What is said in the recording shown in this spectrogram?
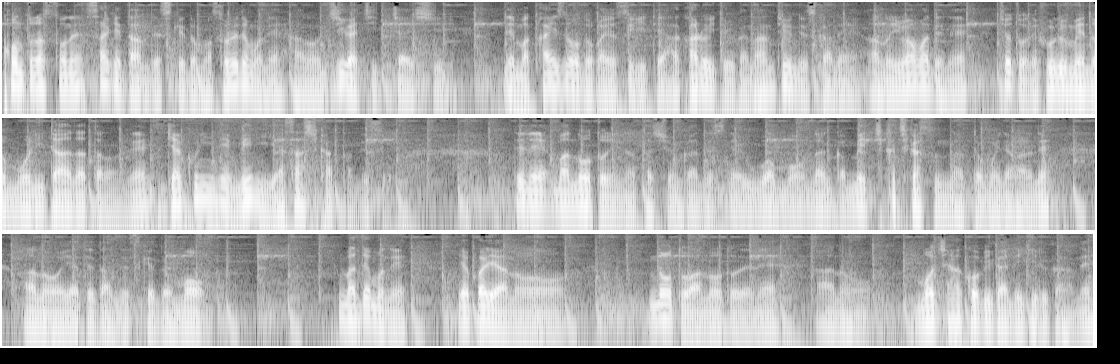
コントラストね、下げたんですけど、まあ、それでもね、あの字がちっちゃいし、で、まあ、解像度が良すぎて明るいというか、なんて言うんですかね、あの、今までね、ちょっとね、古めのモニターだったのでね、逆にね、目に優しかったんですよ。でね、まあ、ノートになった瞬間ですね、うわ、もうなんか目チカチカすんなって思いながらね、あの、やってたんですけども、まあ、でもね、やっぱりあの、ノートはノートでね、あの、持ち運びができるからね、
